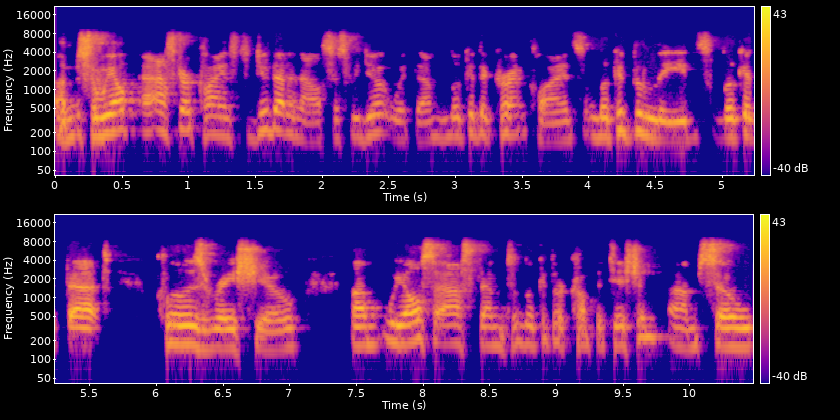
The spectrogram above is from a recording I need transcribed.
Um, so we ask our clients to do that analysis. We do it with them. Look at the current clients, look at the leads, look at that close ratio. Um, we also ask them to look at their competition. Um, so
